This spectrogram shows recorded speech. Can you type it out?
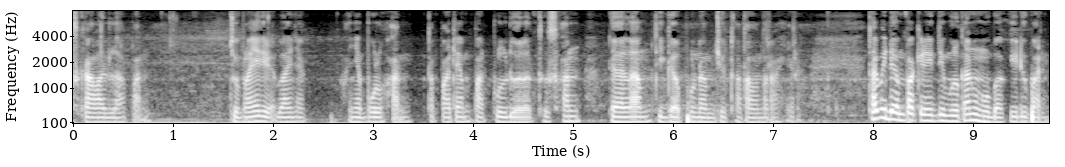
skala 8. Jumlahnya tidak banyak, hanya puluhan, tepatnya 42 letusan dalam 36 juta tahun terakhir. Tapi dampak ini timbulkan mengubah kehidupan.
